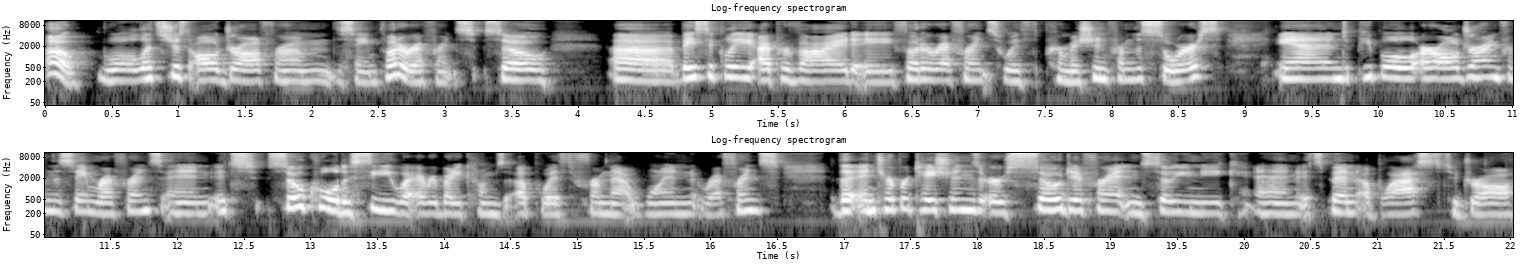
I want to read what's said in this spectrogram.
oh, well, let's just all draw from the same photo reference. So uh, basically, I provide a photo reference with permission from the source. And people are all drawing from the same reference and it's so cool to see what everybody comes up with from that one reference. The interpretations are so different and so unique and it's been a blast to draw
